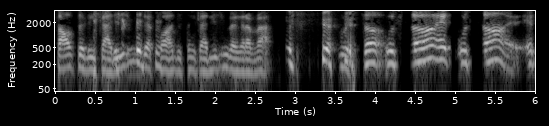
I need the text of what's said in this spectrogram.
falta de carisma, ele acorda sem carisma, vai gravar. O Sam, o Sam, é, o Sam é, é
